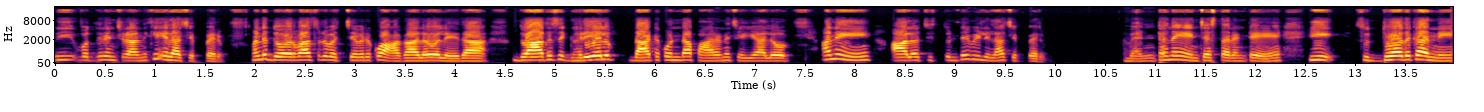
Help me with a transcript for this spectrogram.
ఈ ఉద్ధరించడానికి ఇలా చెప్పారు. అంటే దూర్వాసుడు వచ్చే వరకు ఆగాలో లేదా ద్వాదశి ఘడియలు దాటకుండా పాలన చేయాలో అని ఆలోచిస్తుంటే వీళ్ళు ఇలా చెప్పారు. వెంటనే ఏం చేస్తారంటే ఈ శుద్ధోదకాన్ని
